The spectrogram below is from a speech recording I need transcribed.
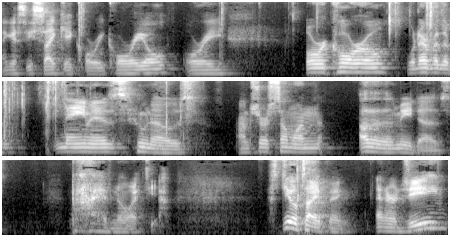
I guess the psychic Oricorio, Ori, Oricoro, whatever the name is, who knows. I'm sure someone other than me does, but I have no idea. Steel typing, energy.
